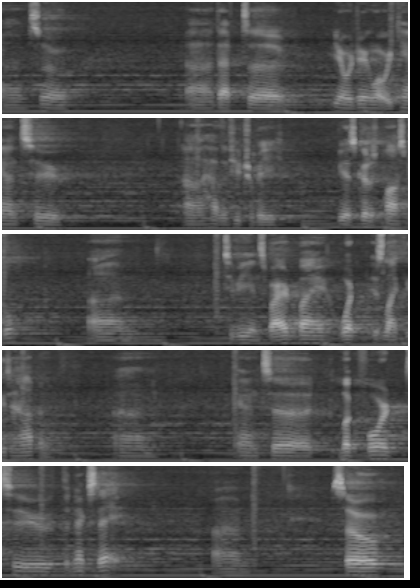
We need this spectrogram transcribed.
Um, so uh, that uh, you know we're doing what we can to have the future be be as good as possible. Um, to be inspired by what is likely to happen um, and to look forward to the next day. Um, so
